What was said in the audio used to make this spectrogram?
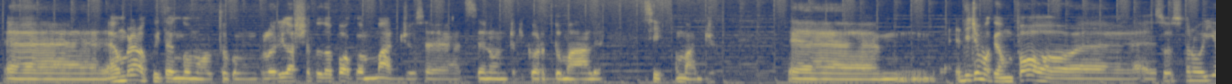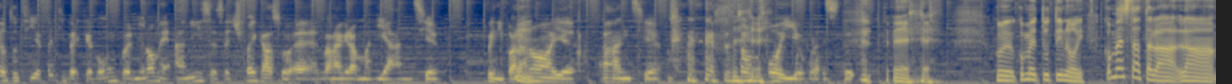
eh, è un brano a cui tengo molto comunque, l'ho rilasciato da poco, a maggio se, se non ricordo male, sì, a maggio. Eh, diciamo che un po' eh, sono io a tutti gli effetti perché comunque il mio nome Anise, se ci fai caso, è l'anagramma di ansie. Quindi paranoie, mm. ansie, sono un po' io questo. Eh, come, tutti noi. Com'è stata la, la,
